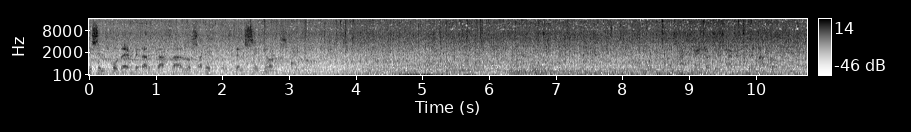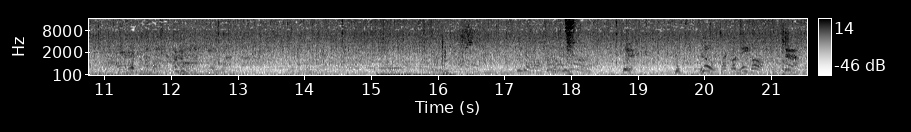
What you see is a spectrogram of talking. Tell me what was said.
Es el poder de dar caza a los adeptos del Señor Oscuro. ¡Lucha conmigo!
